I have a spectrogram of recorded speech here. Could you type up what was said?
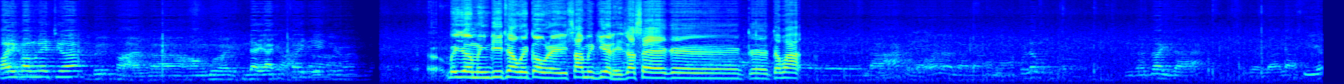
Quay không lên chưa? Bên phải là Hoàng Mười. Đẩy anh quay đi. Bây giờ mình đi theo cái cầu này sang bên kia để ra xe cái, cái, các bạn. Lá của nó là là là lá có lông. Thì nó dày lá, rồi lá lá tía.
